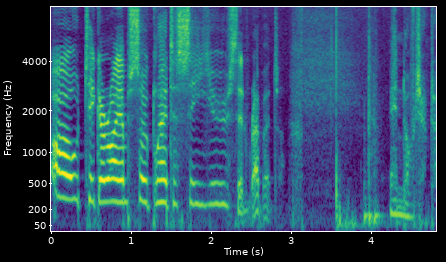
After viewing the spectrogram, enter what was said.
Oh, Tigger, I am so glad to see you, said Rabbit. End of chapter.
